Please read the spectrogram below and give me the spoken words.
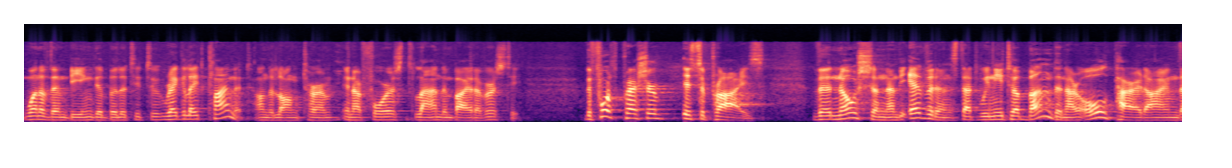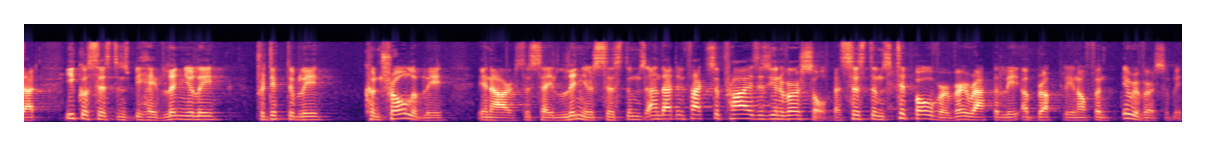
One of them being the ability to regulate climate on the long term in our forest, land, and biodiversity. The fourth pressure is surprise. The notion and the evidence that we need to abandon our old paradigm that ecosystems behave linearly, predictably, controllably in our, to say, linear systems, and that in fact surprise is universal, that systems tip over very rapidly, abruptly, and often irreversibly.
